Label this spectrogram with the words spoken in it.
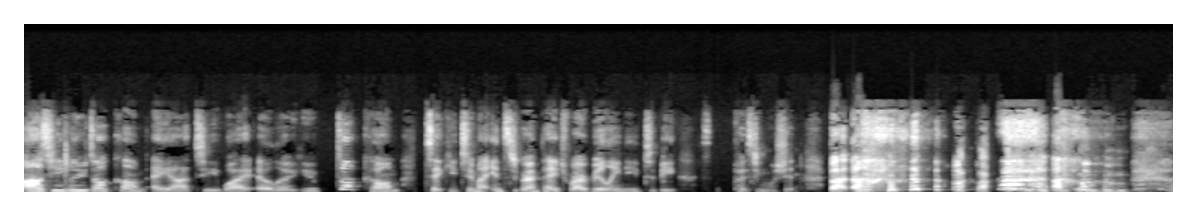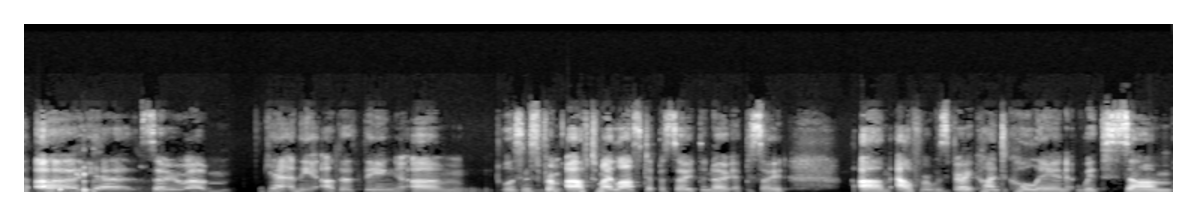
artylou.com, a r t y l o u dot com. Take you to my Instagram page where I really need to be posting more shit, but. um, uh, yeah. So, um, yeah, and the other thing, um, listens from after my last episode, the no episode, um, Alfred was very kind to call in with some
